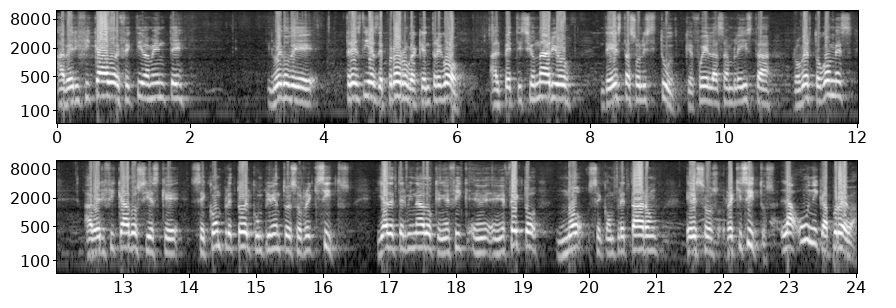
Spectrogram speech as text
ha verificado efectivamente, luego de tres días de prórroga que entregó al peticionario de esta solicitud, que fue el asambleísta Roberto Gómez, ha verificado si es que se completó el cumplimiento de esos requisitos y ha determinado que en, efecto no se completaron esos requisitos. La única prueba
